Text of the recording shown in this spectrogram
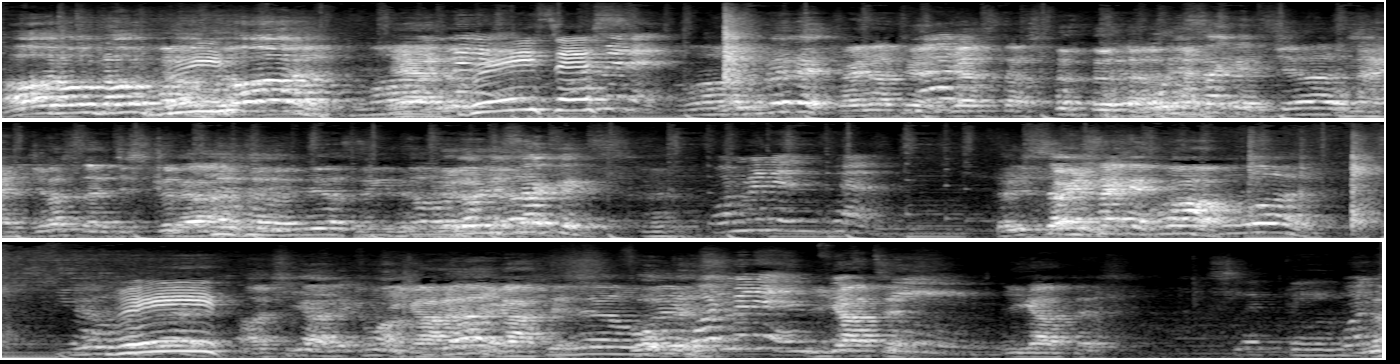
Oh, don't, don't, Breathe. come on. Come on. Yeah. Breathe, One minute. Come on. One minute. Try not to adjust us. 40 seconds. Just. Nah, adjust that just good. Yeah. yes, you know. 30 seconds. One minute and 10. 30 30 seconds. seconds, come on. Come on. Breathe. Oh, she got it. Come on. You got it, you got this. Focus. One minute and You got 15. this. You got this. Slipping. No, no, no, no, no, no, no,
